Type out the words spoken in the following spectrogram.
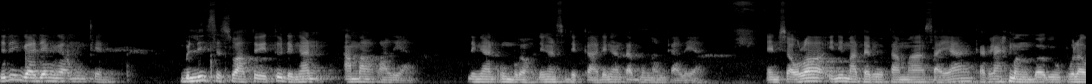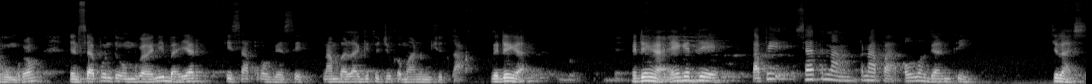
jadi nggak ada yang nggak mungkin. Beli sesuatu itu dengan amal kalian, dengan umroh, dengan sedekah, dengan tabungan kalian. Insya Allah ini materi utama saya karena emang baru pulang umroh dan saya pun untuk umroh ini bayar visa progresif nambah lagi 7,6 juta gede nggak Gede nggak? Ya gede. Tapi saya tenang. Kenapa? Allah ganti. Jelas.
